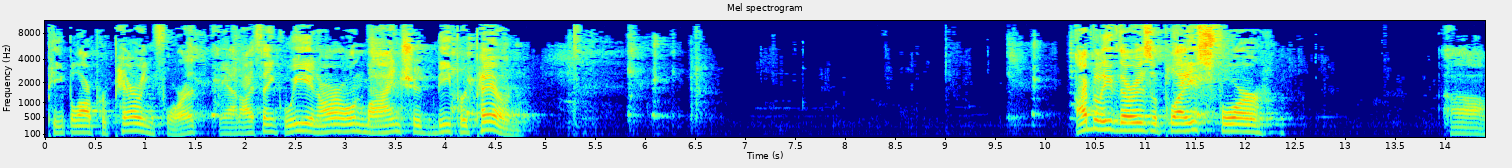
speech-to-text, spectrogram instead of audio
people are preparing for it, and I think we in our own mind should be prepared. I believe there is a place for um,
